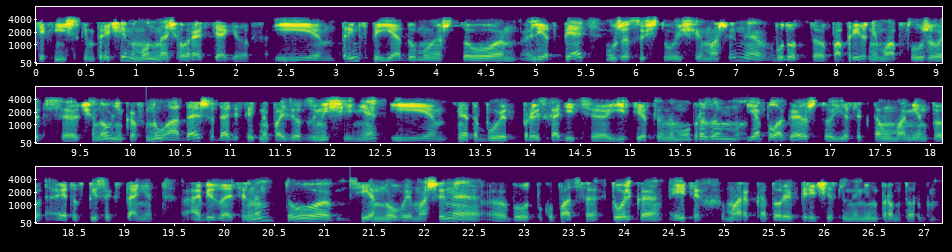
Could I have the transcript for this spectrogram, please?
техническим причинам он начал растягиваться. И, в принципе, я думаю, что лет пять уже существующие машины будут по-прежнему обслуживать чиновников. Ну, а дальше, да, действительно пойдет замещение, и это будет происходить естественным образом. Я полагаю, что если к тому моменту этот список станет станет обязательным, то все новые машины э, будут покупаться только этих марок, которые перечислены Минпромторгом.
